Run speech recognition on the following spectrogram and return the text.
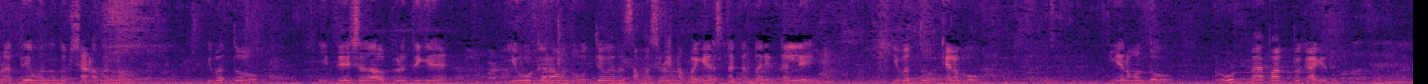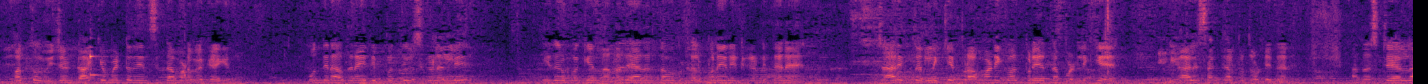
ಪ್ರತಿ ಒಂದೊಂದು ಕ್ಷಣವನ್ನು ಇವತ್ತು ಈ ದೇಶದ ಅಭಿವೃದ್ಧಿಗೆ, ಯುವಕರ ಒಂದು ಉದ್ಯೋಗದ ಸಮಸ್ಯೆಗಳನ್ನು ಬಗೆಹರಿಸ್ತಕ್ಕಂಥ ನಿಟ್ಟಿನಲ್ಲಿ ಇವತ್ತು ಕೆಲವು ಏನೋ ಒಂದು ರೂಟ್ ಮ್ಯಾಪ್ ಹಾಕಬೇಕಾಗಿದೆ. ಮತ್ತು ವಿಜನ್ ಡಾಕ್ಯುಮೆಂಟ್ ಏನು ಸಿದ್ಧ ಮಾಡಬೇಕಾಗಿದೆ. ಮುಂದಿನ ಹದಿನೈದು, ಇಪ್ಪತ್ತು ದಿವಸಗಳಲ್ಲಿ ಇದರ ಬಗ್ಗೆ ನನ್ನದೇ ಆದಂಥ ಒಂದು ಕಲ್ಪನೆಯನ್ನು ಇಟ್ಕೊಂಡಿದ್ದೇನೆ. ಜಾರಿಗೆ ತರಲಿಕ್ಕೆ ಪ್ರಾಮಾಣಿಕವಾದ ಪ್ರಯತ್ನ ಪಡಲಿಕ್ಕೆ ಈಗಾಗಲೇ ಸಂಕಲ್ಪ ತೊಟ್ಟಿದ್ದೇನೆ. ಅದಷ್ಟೇ ಅಲ್ಲ,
